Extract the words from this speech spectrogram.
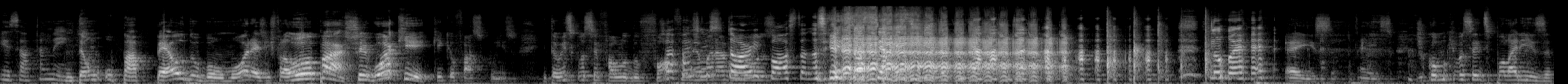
Exatamente. Então, o papel do bom humor é a gente falar: opa, chegou aqui, o que, que eu faço com isso? Então, isso que você falou do foco Já faz ele é um story posta nas redes sociais. Não é? É isso, é isso. De como que você despolariza.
